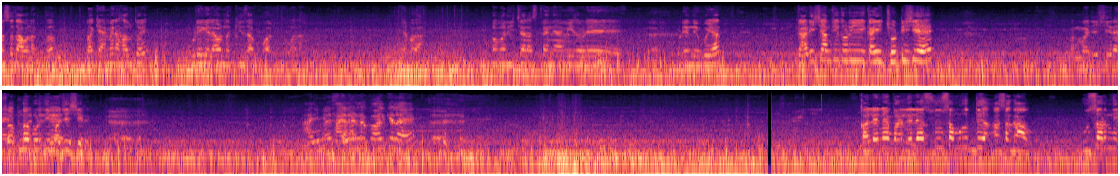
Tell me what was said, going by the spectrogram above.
असं जावं लागतं. बघा कॅमेरा हलतोय. पुढे गेल्यावर नक्कीच दाखवू आम्ही तुम्हाला. हे बघा. बरोबर विचार असल्याने आम्ही थोडे पुढे निघूयात. गाडीची आमची थोडी काही छोटीशी आहे. पण मजेशीर आहे. स्वप्नपूर्ती मजेशीर आणि मी थायलंडला झालं. कॉल केलाय. कलेने भरलेलं सुसमृद्ध असं गाव. उसरणी.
